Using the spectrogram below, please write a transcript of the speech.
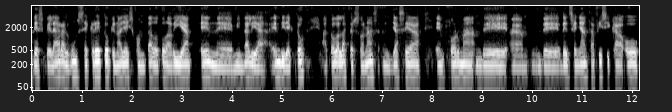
desvelar algún secreto que no hayáis contado todavía en eh, Mindalia en directo a todas las personas, ya sea en forma de, de, enseñanza física o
